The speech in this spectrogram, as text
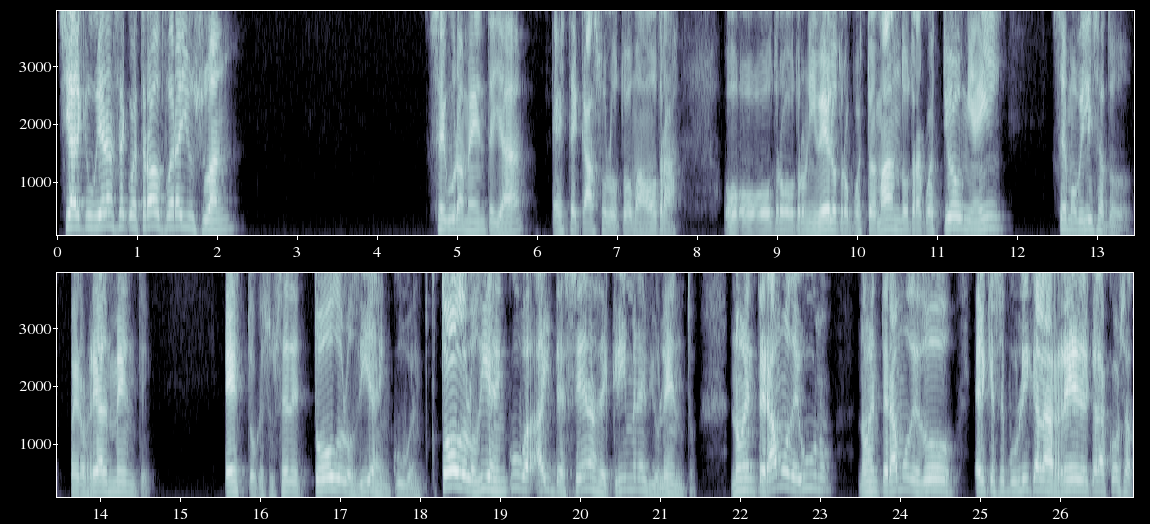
Si al que hubieran secuestrado fuera Yusuan, seguramente ya este caso lo toma otra, o, otro, otro nivel, otro puesto de mando, otra cuestión, y ahí se moviliza todo. Pero realmente esto que sucede todos los días en Cuba, todos los días en Cuba hay decenas de crímenes violentos. Nos enteramos de uno, nos enteramos de dos, el que se publica en las redes, el que las cosas,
